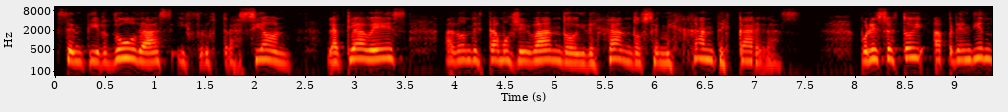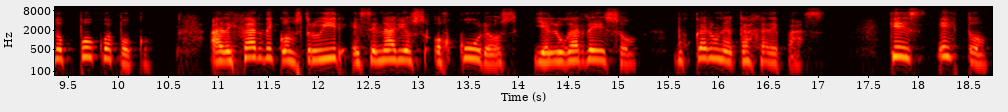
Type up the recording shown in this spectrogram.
sentir dudas y frustración. La clave es a dónde estamos llevando y dejando semejantes cargas. Por eso estoy aprendiendo poco a poco a dejar de construir escenarios oscuros y en lugar de eso buscar una caja de paz. ¿Qué es esto?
